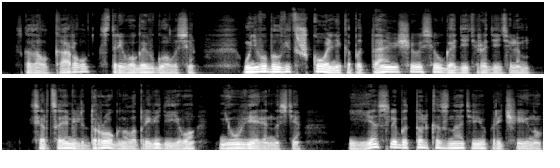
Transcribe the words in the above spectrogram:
— сказал Карл с тревогой в голосе. У него был вид школьника, пытающегося угодить родителям. Сердце Эмили дрогнуло при виде его неуверенности. Если бы только знать ее причину.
